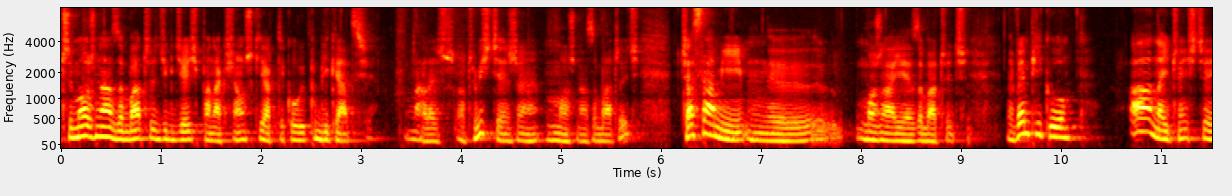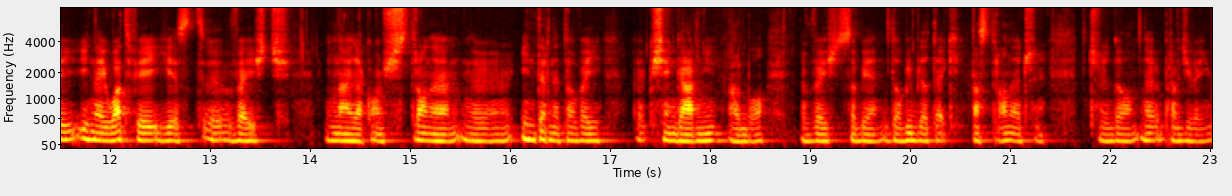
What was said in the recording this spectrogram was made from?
czy można zobaczyć gdzieś Pana książki, artykuły, publikacje? Ależ oczywiście, że można zobaczyć. Czasami yy, można je zobaczyć w Empiku, a najczęściej i najłatwiej jest y, wejść na jakąś stronę y, internetowej y, księgarni albo wejść sobie do biblioteki, na stronę czy, czy do prawdziwej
